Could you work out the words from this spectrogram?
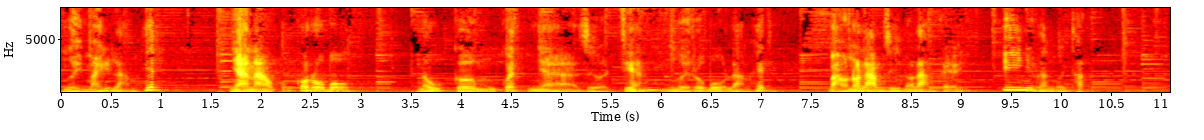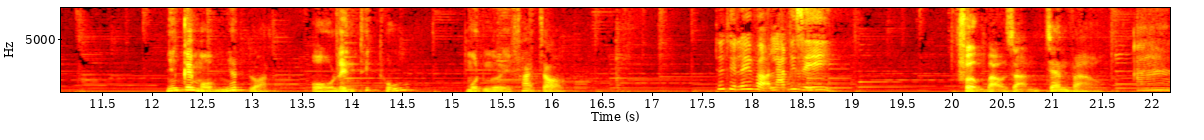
Người máy làm hết, nhà nào cũng có robot. Nấu cơm, quét nhà, rửa chén, người robot làm hết. Bảo nó làm gì nó làm cái ấy, y như là người thật. Những cái mồm nhất loạt ồ lên thích thú. Một người pha trò. Thế thì lấy vợ làm cái gì? Phượng bạo dạn chen vào. À,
